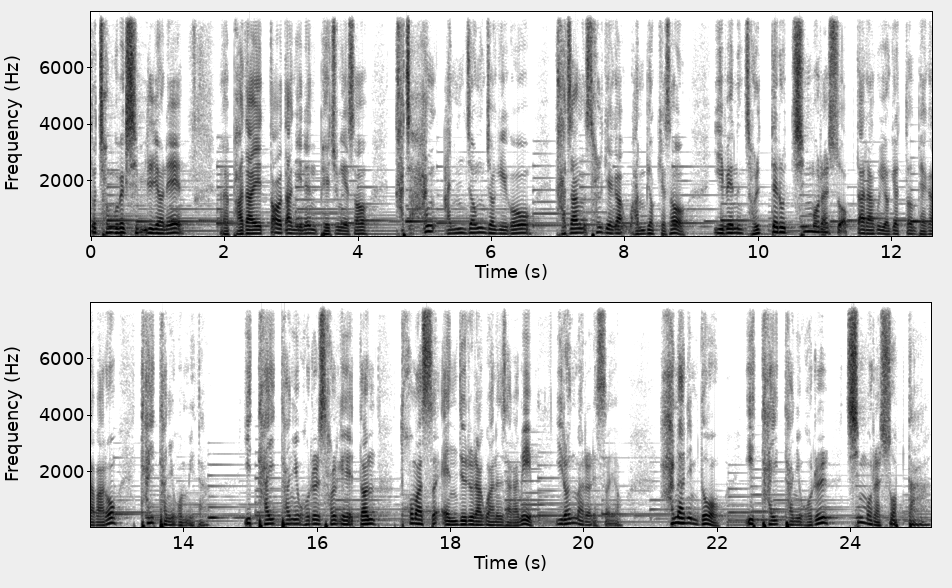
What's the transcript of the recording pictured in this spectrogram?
또 1911년에 어, 바다에 떠다니는 배 중에서 가장 안정적이고 가장 설계가 완벽해서 이 배는 절대로 침몰할 수 없다라고 여겼던 배가 바로 타이타닉호입니다. 이 타이타닉호를 설계했던 토마스 앤드류라고 하는 사람이 이런 말을 했어요. 하나님도 이 타이타닉호를 침몰할 수 없다.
